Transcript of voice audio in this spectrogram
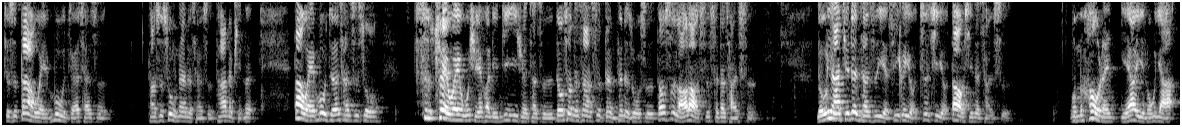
就是大伟木泽禅师，他是宋代的禅师，他的评论，大伟木泽禅师说，翠翠微无学和灵济一玄禅师都算得上是本分的宗师，都是老老实实的禅师。龙牙居顿禅师也是一个有志气、有道心的禅师。我们后人也要以龙牙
